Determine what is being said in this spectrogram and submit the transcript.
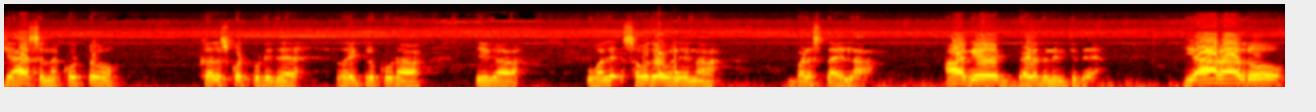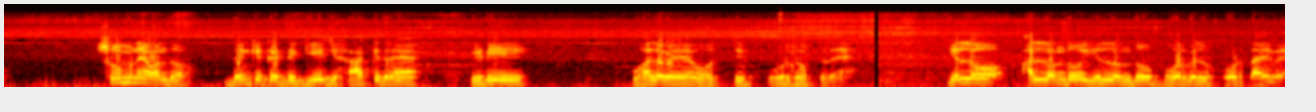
ಗ್ಯಾಸನ್ನು ಕೊಟ್ಟು ಕಲಿಸ್ಕೊಟ್ಬಿಟ್ಟಿದೆ. ರೈತರು ಕೂಡ ಈಗ ಒಲೆ, ಸೌದೆ ಒಲೆನ ಬಳಸ್ತಾ ಇಲ್ಲ. ಹಾಗೆ ಬೆಳೆದು ನಿಂತಿದೆ. ಯಾರಾದರೂ ಸುಮ್ಮನೆ ಒಂದು ಬೆಂಕಿ ಕಡ್ಡಿ ಗೀಜಿ ಹಾಕಿದರೆ ಇಡೀ ಒಲವೇ ಒತ್ತಿ ಉರಿದು ಹೋಗ್ತದೆ. ಎಲ್ಲೋ ಅಲ್ಲೊಂದು ಇಲ್ಲೊಂದು ಬೋರ್ವೆಲ್ ಓಡ್ತಾ ಇವೆ.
